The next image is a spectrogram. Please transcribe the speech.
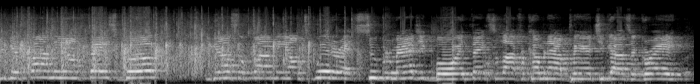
You can find me on Facebook. You can also find me on Twitter at Super Magic Boy. Thanks a lot for coming out, parents. You guys are great.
